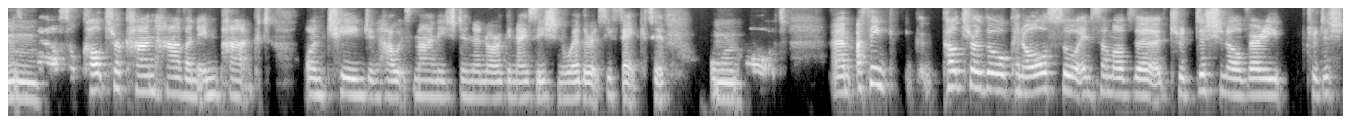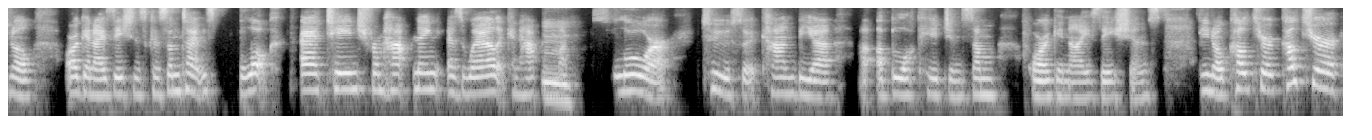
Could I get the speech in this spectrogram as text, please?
mm. as well. So, culture can have an impact on change and how it's managed in an organization, whether it's effective or mm. not. Um, I think culture, though, can also, in some of the traditional, very traditional organizations, can sometimes block uh, change from happening as well. It can happen mm. much slower too. So it can be a, a blockage in some organizations. You know, culture, culture,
